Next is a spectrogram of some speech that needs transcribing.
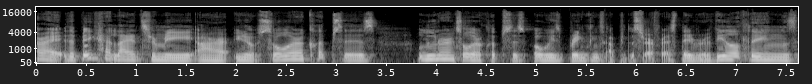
All right, the big headlines for me are, you know, solar eclipses, lunar and solar eclipses always bring things up to the surface. They reveal things,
